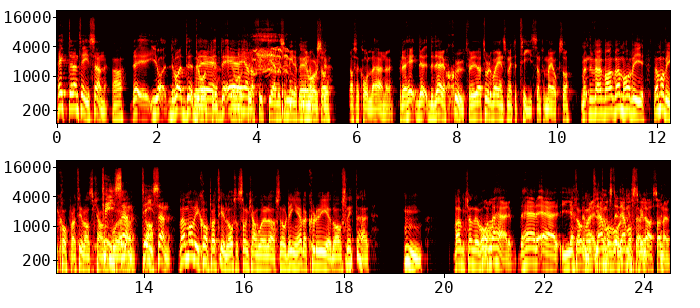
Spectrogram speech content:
Hette den tisen? Ja. Det, ja, det, var, det, det, var det, det Det är var en jävla fittjävel som är inne på Det är min Orke. också. Jag ska kolla här nu. För det, det, det där är sjukt, för jag tror det var en som hette Tisen för mig också. Men vem, vem, vem, har vi, vem har vi kopplat till oss som kan Tisen, våra lö- Tisen. Vem har vi kopplat till oss som kan våra lösenord? Det är ingen jävla Cluedo-avsnitt det här. Hmm. Vem kan det vara? Kolla här, det här är jättemärkligt. Det här måste, det här måste vi lösa nu.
